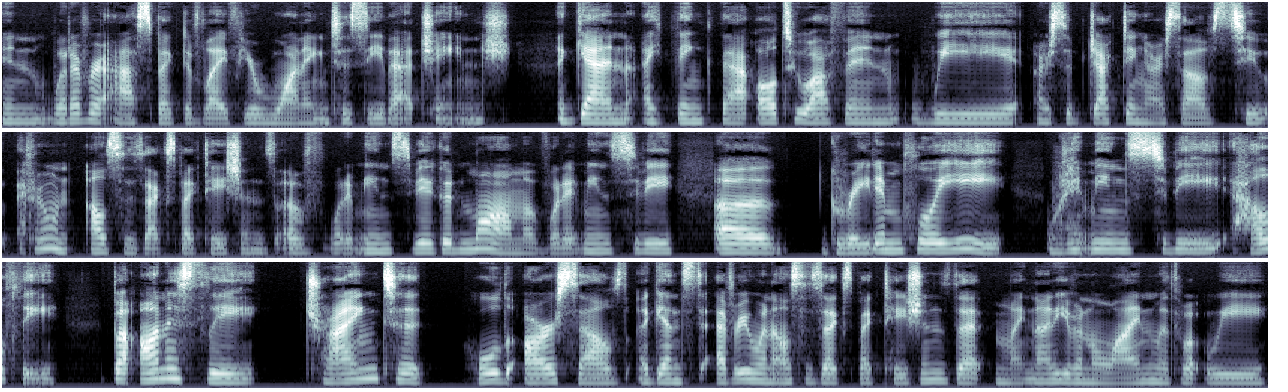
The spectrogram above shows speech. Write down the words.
in whatever aspect of life you're wanting to see that change. Again, I think that all too often we are subjecting ourselves to everyone else's expectations of what it means to be a good mom, of what it means to be a great employee, what it means to be healthy. But honestly, trying to hold ourselves against everyone else's expectations that might not even align with what we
